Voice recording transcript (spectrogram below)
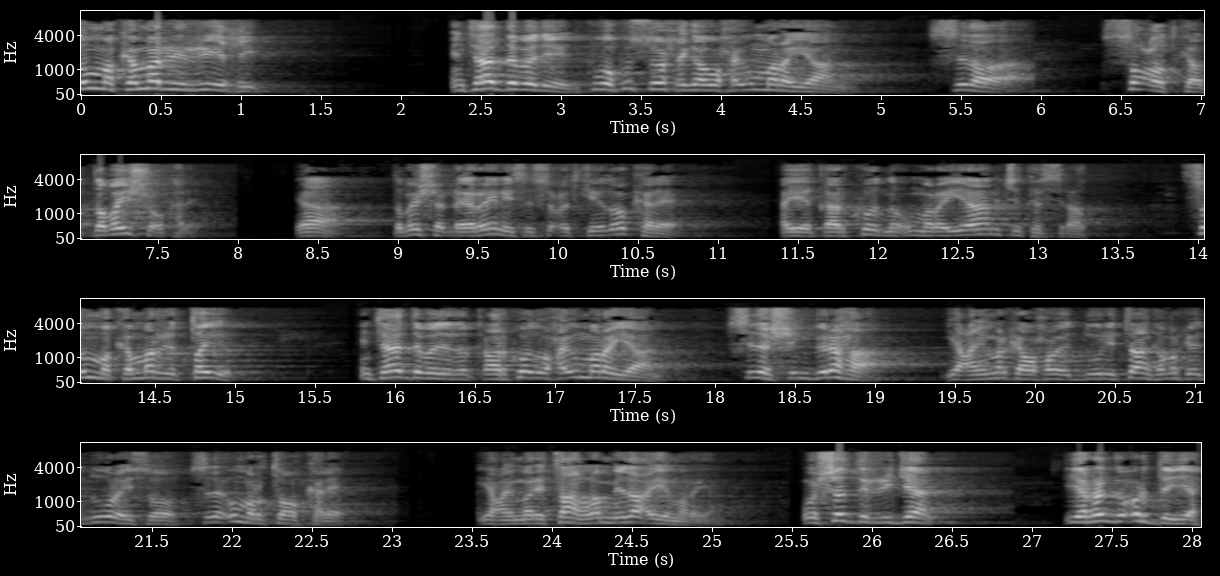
uma ka marri riixi. Intaa dabadeed kuwa ku soo xigaa waxay u marayaan sida socodka dabaysha oo kale. Ya dabaysha dheeraynaysa socodkeedoo kale ayay qaarkoodna u marayaan jidka siraad. Uma ka marri tayr. Intaa dabadeed qaarkood waxay u marayaan sida shimbiraha yani marka waxaweye duuritaanka markay duurayso siday u marto oo kale. Yani maritaan la mida ayay marayaan. Wa shaddi rijaal iyo ragga ordaya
